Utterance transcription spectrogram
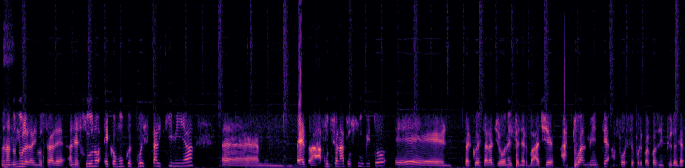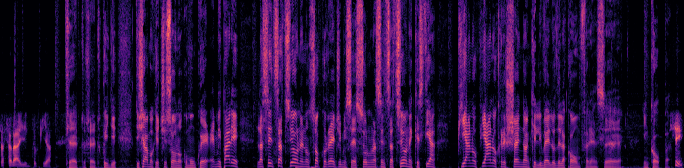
non hanno nulla da dimostrare a nessuno e comunque questa alchimia ehm, è- ha funzionato subito e per questa ragione il Fenerbahce attualmente ha forse pure qualcosa in più del Galatasaray in Turchia. Certo, certo. Quindi diciamo che ci sono comunque. E mi pare la sensazione, non so, correggimi se è solo una sensazione, che stia piano piano crescendo anche il livello della conference eh, in Coppa. Sì,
